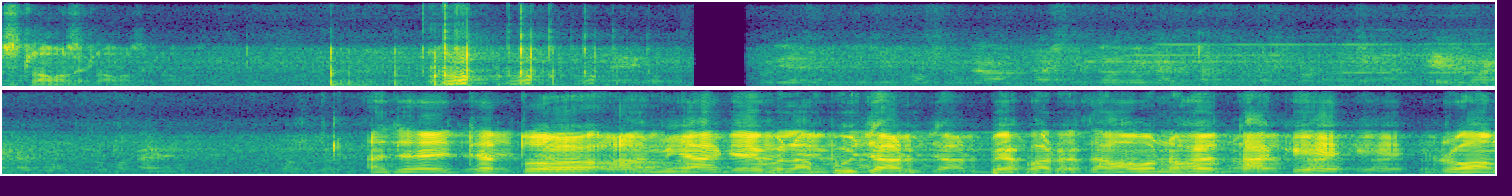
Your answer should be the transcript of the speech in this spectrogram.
আসসালামু আলাইকুম। আচ্ছা এটা তো আমি আগে বললাম, বুঝার ব্যাপার আছে। আমার হয় তাকে রং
